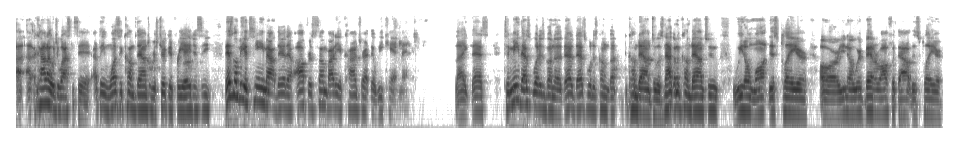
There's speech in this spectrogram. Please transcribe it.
I, I kind of like what Jawoski said. I think once it comes down to restricted free agency, there's gonna be a team out there that offers somebody a contract that we can't match. Like that's to me, that's what is gonna that that's what it's come come down to. It's not gonna come down to we don't want this player or you know we're better off without this player.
